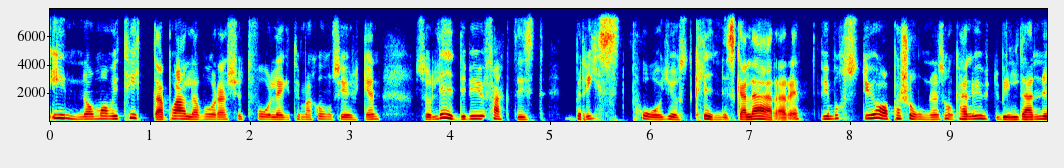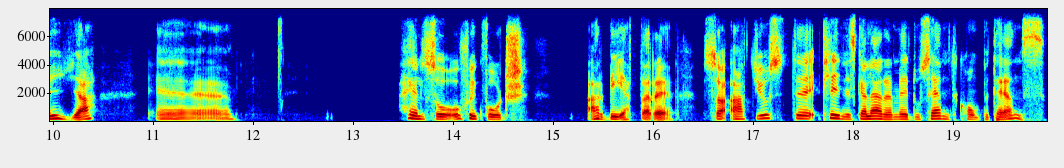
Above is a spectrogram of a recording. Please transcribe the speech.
inom, om vi tittar på alla våra 22 legitimationsyrken, så lider vi ju faktiskt brist på just kliniska lärare. Vi måste ju ha personer som kan utbilda nya eh, hälso och sjukvårdsarbetare. Så att just eh, kliniska lärare med docentkompetens,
